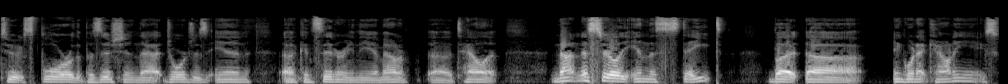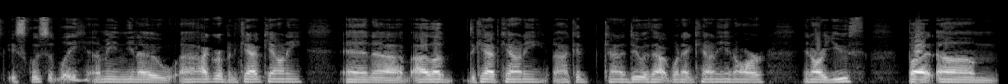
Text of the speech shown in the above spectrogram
to explore the position that Georgia's in, uh, considering the amount of uh, talent, not necessarily in the state, but uh, in Gwinnett County ex- exclusively. I mean, you know, uh, I grew up in DeKalb County, and uh, I love DeKalb County. I could kind of do without Gwinnett County in our in our youth, but um,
